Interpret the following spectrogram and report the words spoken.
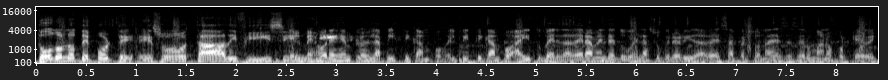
todos los deportes, eso está difícil. El mejor ejemplo es la pista y campo. El pista y campo, ahí tú verdaderamente tú ves la superioridad de esa persona, de ese ser humano, porque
